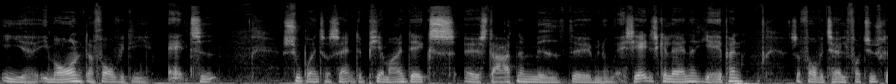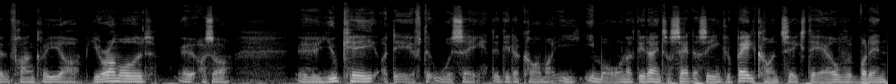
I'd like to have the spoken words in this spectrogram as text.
I, øh, I morgen der får vi de altid super interessante PMI-index, øh, startende med, øh, med nogle asiatiske lande, Japan, så får vi tal fra Tyskland, Frankrig og Euroområdet, øh, og så Øh, UK og derefter USA. Det er det, der kommer i, i morgen. Og det, der er interessant at se i en global kontekst, det er jo, hvordan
